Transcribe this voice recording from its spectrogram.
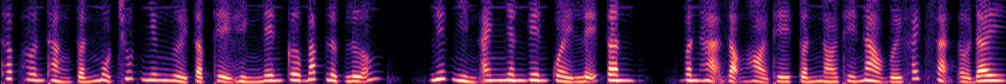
thấp hơn thằng Tuấn một chút nhưng người tập thể hình nên cơ bắp lực lưỡng. Liếc nhìn anh nhân viên quầy lễ tân, Vân hạ giọng hỏi thế Tuấn nói thế nào với khách sạn ở đây.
